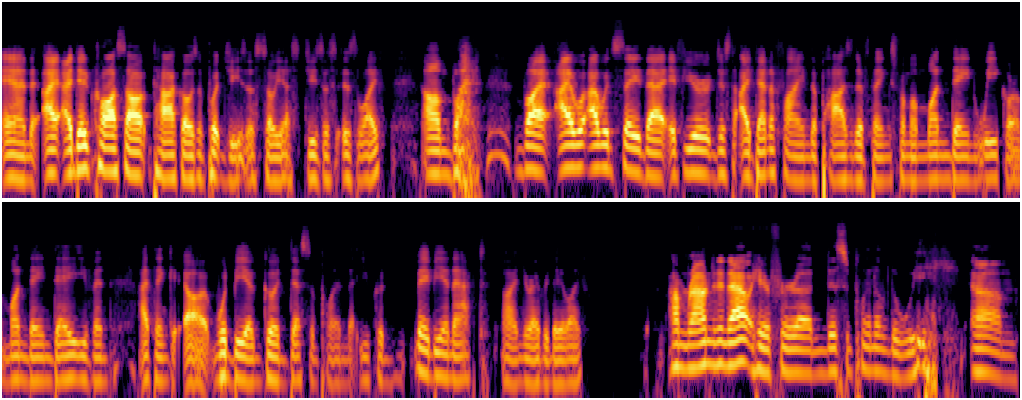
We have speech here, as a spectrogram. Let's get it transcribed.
And I, I did cross out tacos and put Jesus. So yes, Jesus is life. Um, but but I, w- I would say that if you're just identifying the positive things from a mundane week or a mundane day, even I think uh, would be a good discipline that you could maybe enact uh, in your everyday life. I'm rounding it out here for uh, discipline of the week. Um,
